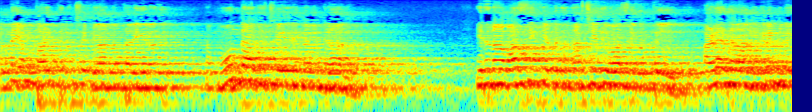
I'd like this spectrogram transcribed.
அன்னையம் தாய் திருச்செவியாக தருகிறது. மூன்றாவது செய்தி என்னவென்றால் இது நாம் வாசிக்கின்ற நற்செய்தி வாசகத்தில் அழகான இறைவனை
